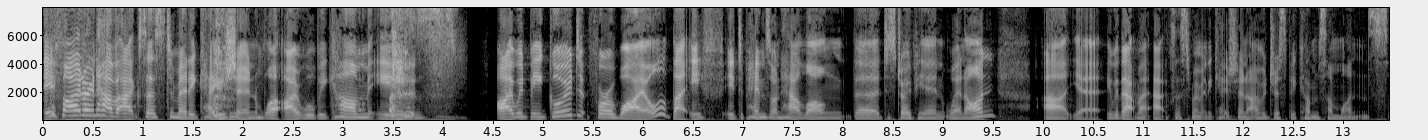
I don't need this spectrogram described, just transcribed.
if I don't have access to medication, what I will become is I would be good for a while, but if it depends on how long the dystopian went on, uh yeah, without my access to my medication, I would just become someone's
